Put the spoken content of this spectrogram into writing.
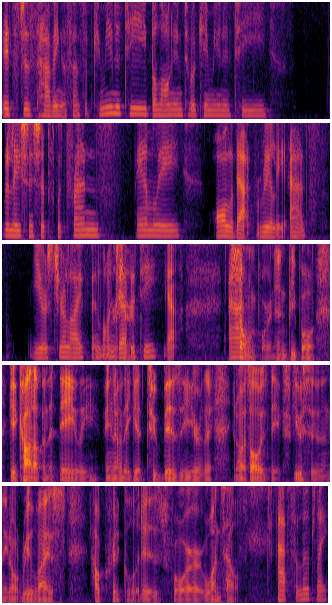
it's just having a sense of community, belonging to a community, relationships with friends, family, all of that really adds years to your life and longevity. Yeah. So important and people get caught up in the daily you know they get too busy or they you know it's always the excuses and they don't realize how critical it is for one's health Absolutely.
